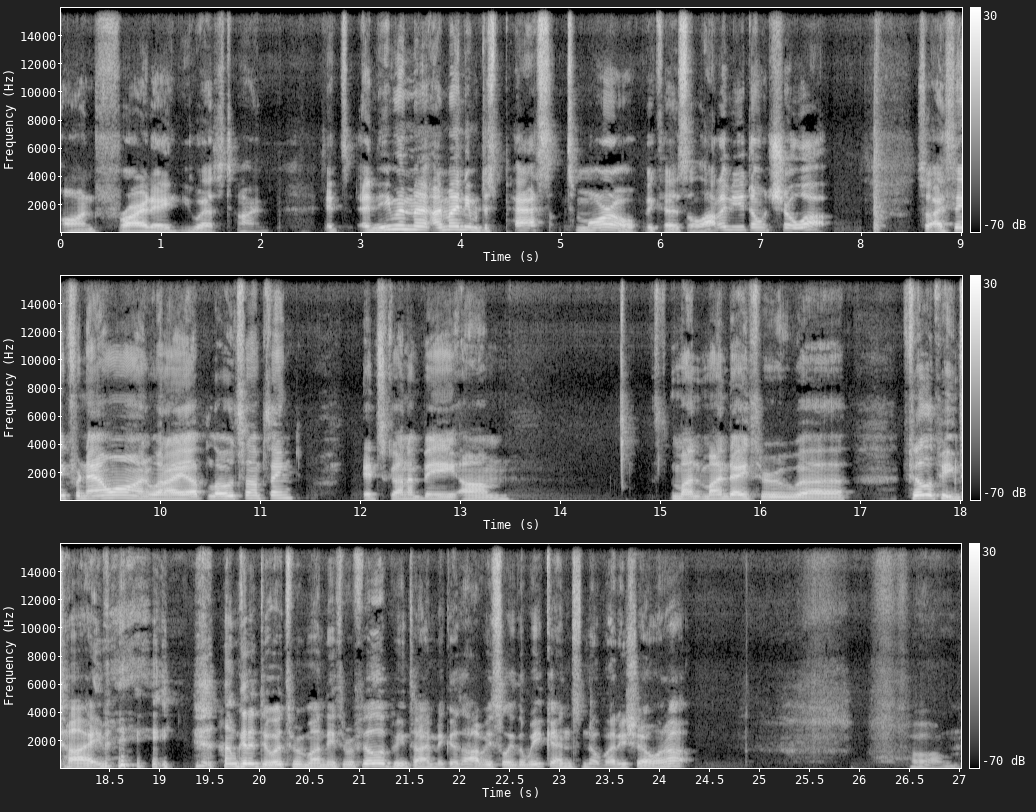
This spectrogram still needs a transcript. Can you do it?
on Friday US time. It's and even I might even just pass tomorrow because a lot of you don't show up. So I think for now on, when I upload something, it's gonna be um, mon- Monday through uh, Philippine time. I'm gonna do it through Monday through Philippine time because obviously the weekends nobody's showing up. Um,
